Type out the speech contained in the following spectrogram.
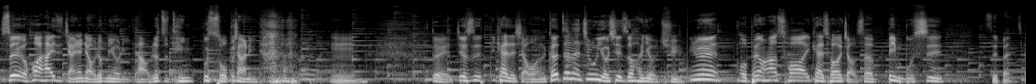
所以后来他一直讲讲讲，我就没有理他，我就只听 不说，不想理他。嗯对，就是一开始小王，可是真的进入游戏之后很有趣，因为我朋友他抽到一开始抽到角色，并不是资本家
